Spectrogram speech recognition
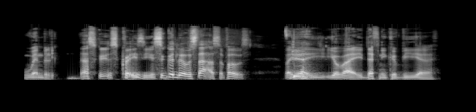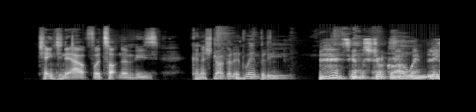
Wembley. That's it's crazy. It's a good little stat, I suppose. But yeah, Yeah. you're right. It definitely could be uh, changing it out for Tottenham, who's gonna struggle at Wembley. it's gonna struggle at Wembley.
